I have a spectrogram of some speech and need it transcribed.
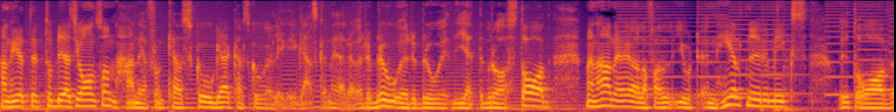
Han heter Tobias Jansson, han är från Karlskoga. Karlskoga ligger ganska nära Örebro. Örebro är en jättebra stad. Men han har i alla fall gjort en helt ny remix utav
